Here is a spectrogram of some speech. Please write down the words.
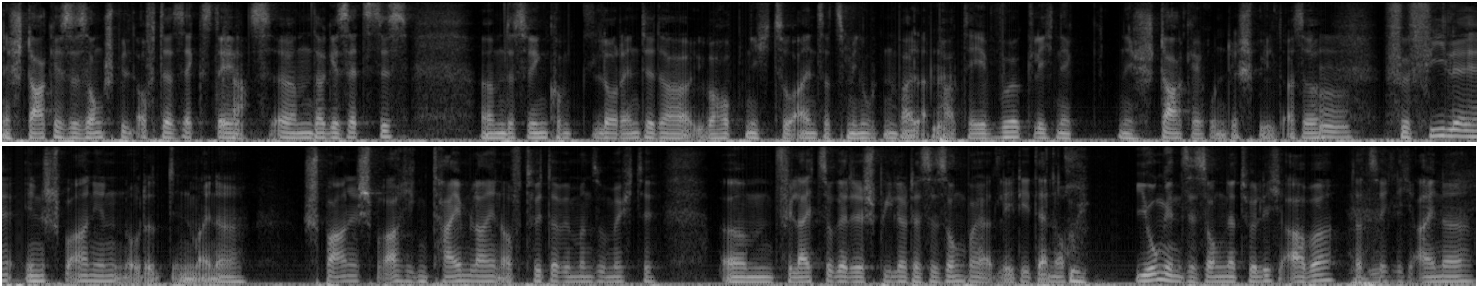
eine starke Saison spielt auf der Sechs, der jetzt ähm, da gesetzt ist. Ähm, deswegen kommt Lorente da überhaupt nicht zu Einsatzminuten, weil Partey wirklich eine, eine starke Runde spielt. Also mhm. für viele in Spanien oder in meiner spanischsprachigen Timeline auf Twitter, wenn man so möchte. Ähm, vielleicht sogar der Spieler der Saison bei Atleti, der noch Ui jungen Saison natürlich, aber tatsächlich mhm. einer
